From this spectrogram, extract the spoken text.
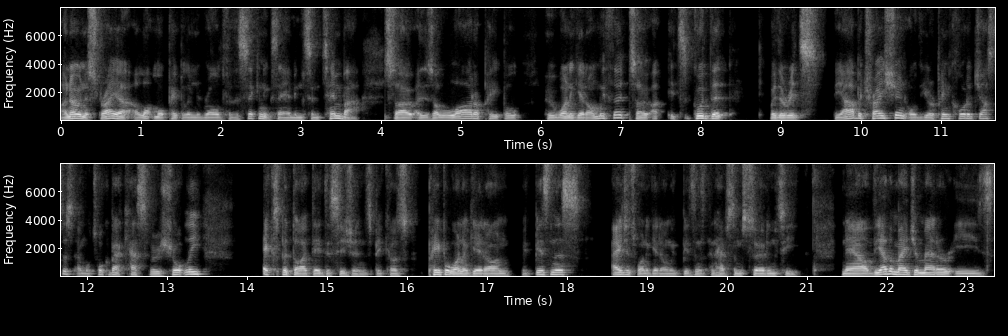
I know in Australia, a lot more people enrolled for the second exam in September. So there's a lot of people who want to get on with it. So uh, it's good that whether it's the arbitration or the European Court of Justice, and we'll talk about CAS very shortly, expedite their decisions because people want to get on with business agents want to get on with business and have some certainty. Now, the other major matter is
